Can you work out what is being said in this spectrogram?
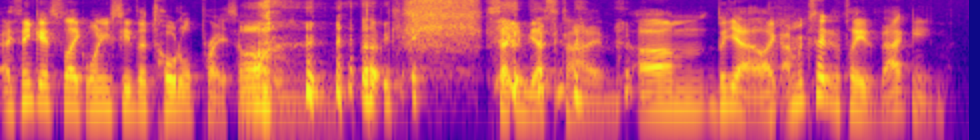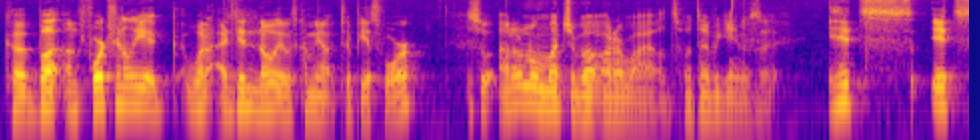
I think it's like when you see the total price. I'm oh, like, "Mm, okay. second guess time. Um, but yeah, like I'm excited to play that game. But unfortunately, when I didn't know it was coming out to PS4, So I don't know much about Outer Wilds. What type of game is it? It's it's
